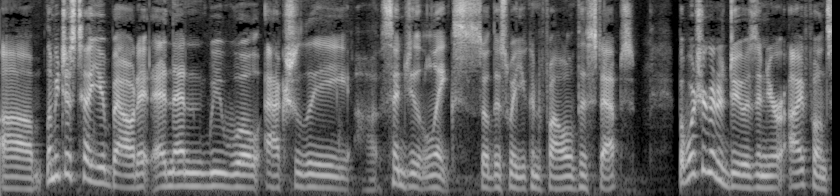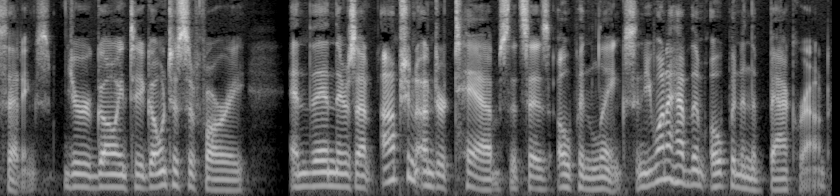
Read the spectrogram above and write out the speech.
um, let me just tell you about it, and then we will actually uh, send you the links so this way you can follow the steps. But what you're going to do is in your iPhone settings, you're going to go into Safari, and then there's an option under tabs that says Open Links, and you want to have them open in the background.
